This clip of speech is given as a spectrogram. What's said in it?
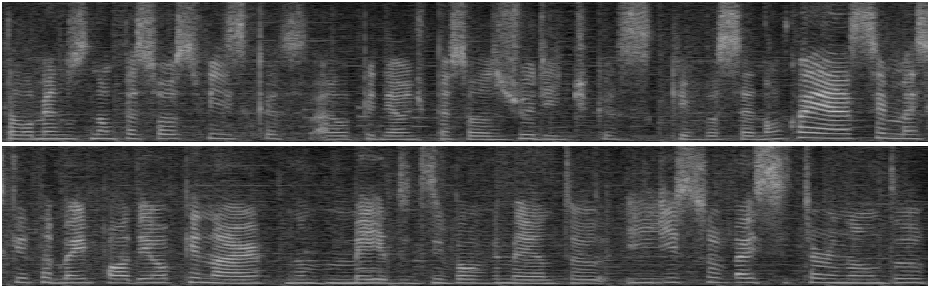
pelo menos não pessoas físicas, a opinião de pessoas jurídicas que você não conhece, mas que também podem opinar no meio do desenvolvimento. E isso vai se tornando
